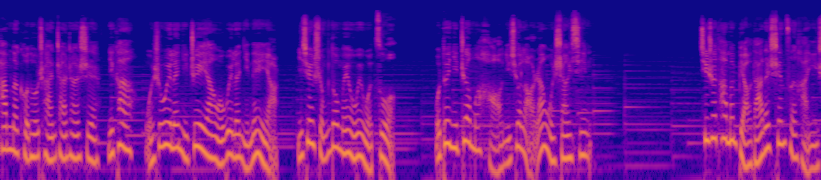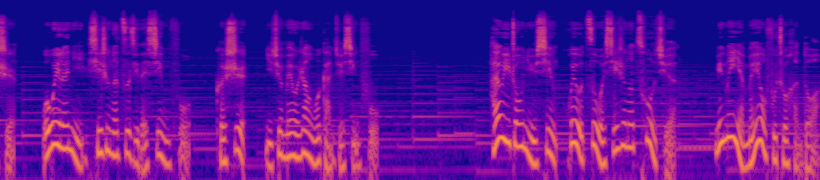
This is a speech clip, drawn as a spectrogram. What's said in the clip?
他们的口头禅常常是：“你看，我是为了你这样，我为了你那样，你却什么都没有为我做。我对你这么好，你却老让我伤心。”其实他们表达的深层含义是：我为了你牺牲了自己的幸福，可是你却没有让我感觉幸福。还有一种女性会有自我牺牲的错觉。明明也没有付出很多，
